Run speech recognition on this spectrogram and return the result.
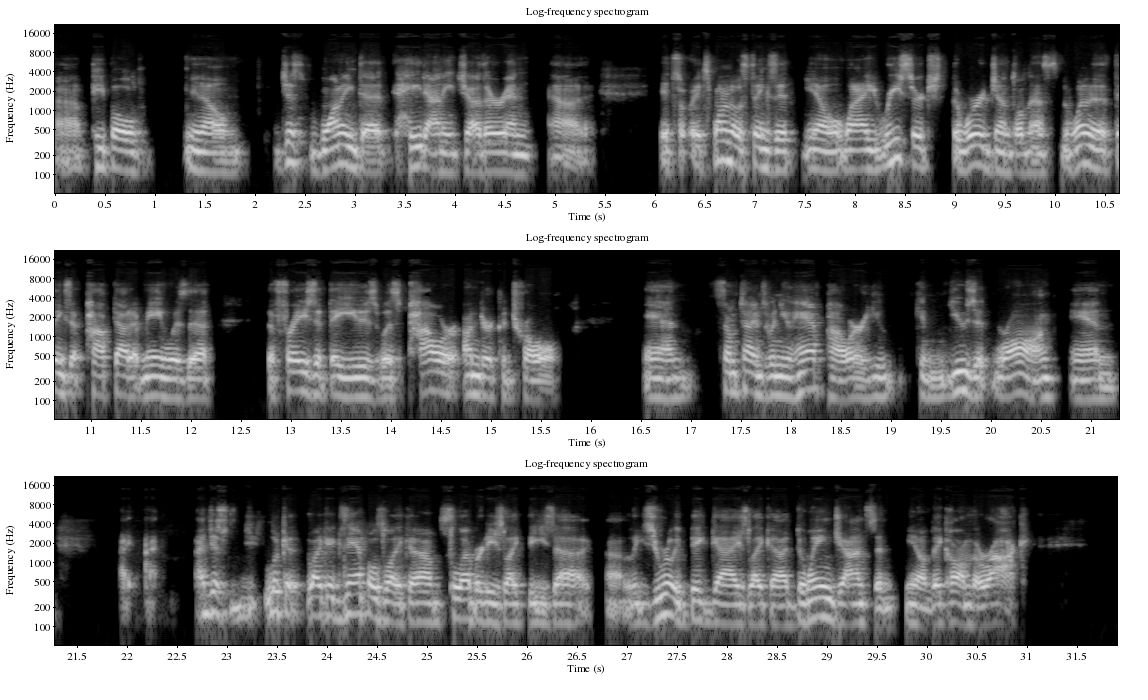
uh, people, you know, just wanting to hate on each other and, uh, it's it's one of those things that you know when I researched the word gentleness, one of the things that popped out at me was the the phrase that they use was power under control, and sometimes when you have power, you can use it wrong. And I I, I just look at like examples like um, celebrities like these uh, uh, these really big guys like uh, Dwayne Johnson. You know they call him the Rock,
